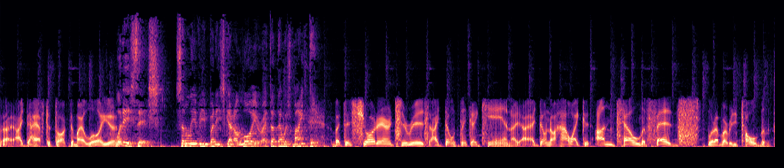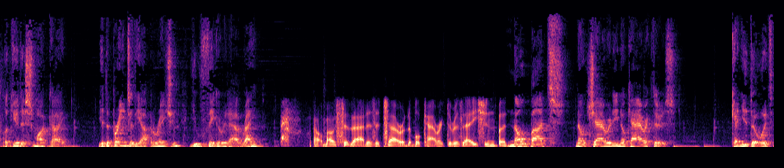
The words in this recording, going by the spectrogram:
I- I'd have to talk to my lawyer. What is this? Suddenly everybody's got a lawyer. I thought that was my thing. But the short answer is, I don't think I can. I, I don't know how I could untell the feds what I've already told them. Look, you're the smart guy. You're the brains of the operation. You figure it out, right? Well, most of that is a charitable characterization, but No buts, no charity, no characters. Can you do it?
